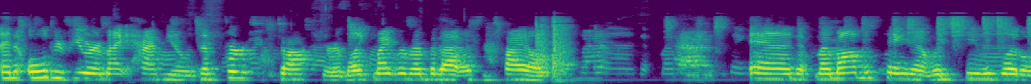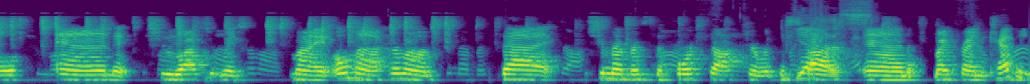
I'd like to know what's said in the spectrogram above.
an older viewer might have you know the first Doctor, like might remember that as a child. And my mom was saying that when she was little and she would watch it with my Oma, her mom, that she remembers the fourth Doctor with the. Yes. And my friend Kevin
